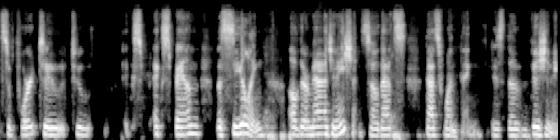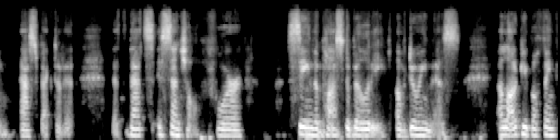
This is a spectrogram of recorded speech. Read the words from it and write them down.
support to to ex- expand the ceiling of their imagination. So that's that's one thing is the visioning aspect of it. That that's essential for seeing the possibility of doing this a lot of people think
